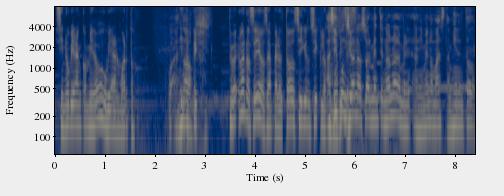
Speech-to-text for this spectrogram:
Si no hubieran comido, hubieran muerto. no. Bueno, sí, o sea, pero todo sigue un ciclo. Así funciona usualmente, no, no anime nomás, también en todo.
